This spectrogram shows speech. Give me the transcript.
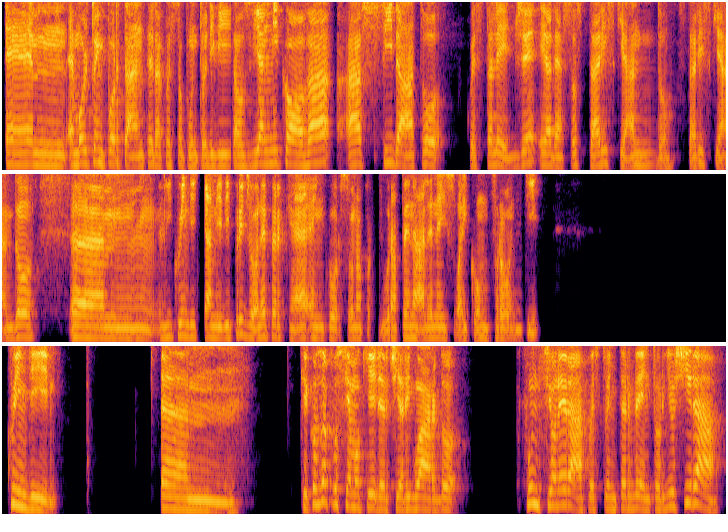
è, mm, è, molto importante da questo punto di vista. Osviannikova ha sfidato questa legge e adesso sta rischiando, sta rischiando ehm, i 15 anni di prigione perché è in corso una procedura penale nei suoi confronti. Quindi, ehm, che cosa possiamo chiederci a riguardo? Funzionerà questo intervento? Riuscirà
